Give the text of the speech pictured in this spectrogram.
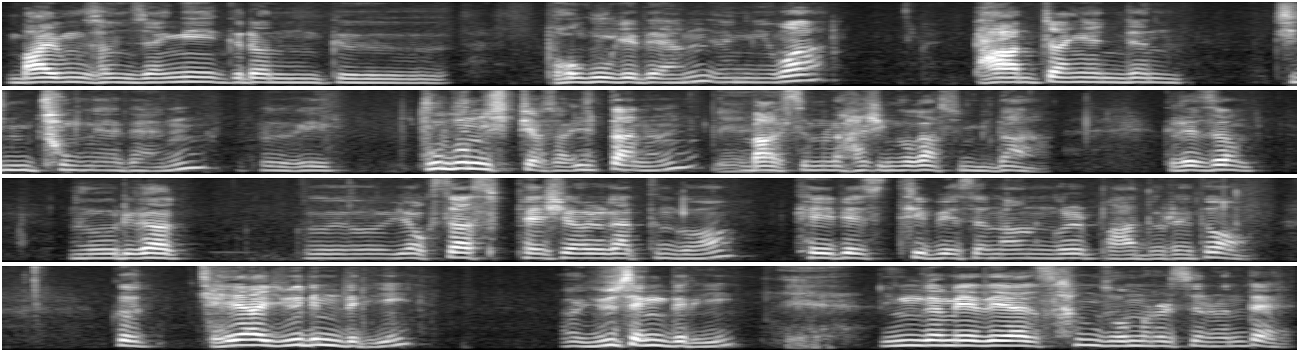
마용 선생이 그런 그 보국에 대한 의미와 다음 장에 있는 진충에 대한 그 구분을 시켜서 일단은 말씀을 하신 것 같습니다. 그래서 우리가 그 역사 스페셜 같은 거 KBS TV에서 나오는 걸 봐더라도 그 제야 유림들이 어, 유생들이 임금에 대한 상소문을 쓰는데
